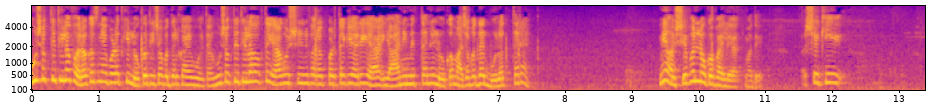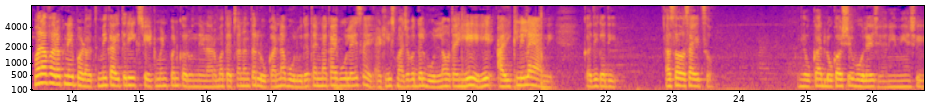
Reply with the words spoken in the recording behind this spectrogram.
होऊ शकते तिला फरकच नाही पडत की लोक तिच्याबद्दल काय बोलत आहे होऊ शकते तिला फक्त या गोष्टींनी फरक पडतं की अरे या या निमित्ताने लोक माझ्याबद्दल बोलत तर आहे. मी असे पण लोक पाहिले आतमध्ये. असे की मला फरक नाही पडत. मी काहीतरी एक स्टेटमेंट पण करून देणार. मग त्याच्यानंतर लोकांना बोलू द्या. त्यांना काय बोलायचं आहे ॲटलिस्ट माझ्याबद्दल बोलणं होतं. हे हे ऐकलेलं आहे आम्ही. कधी कधी. असं असायचं. लोक लोक असे बोलायचे आणि मी अशी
